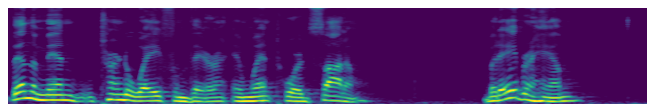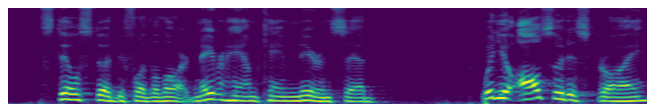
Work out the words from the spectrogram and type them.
Then the men turned away from there and went toward Sodom. But Abraham still stood before the Lord. And Abraham came near and said, Would you also destroy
